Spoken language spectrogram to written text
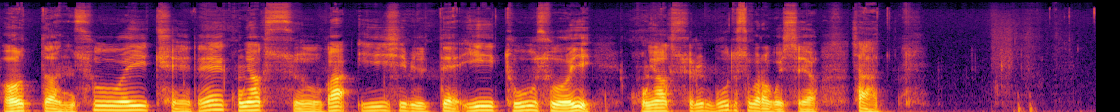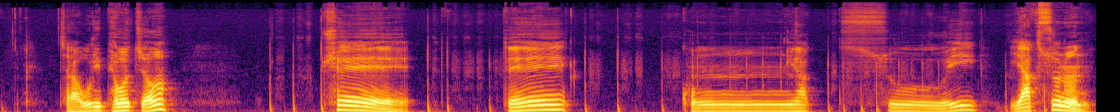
어떤 수의 최대 공약수가 20일 때이두 수의 공약수를 모두 써보라고 있어요. 자, 자, 우리 배웠죠? 최대 공약수의 약수는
